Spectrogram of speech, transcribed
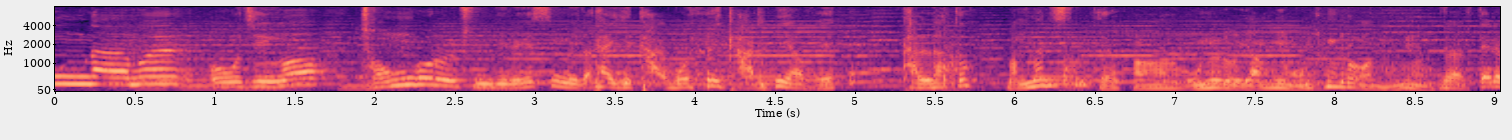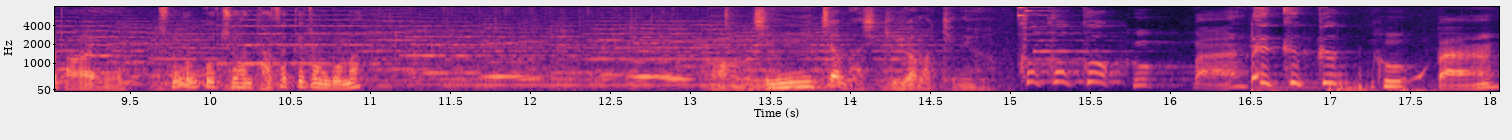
콩나물, 오징어, 전골을 준비를 했습니다. 야, 이게 다 모양이 다르냐 왜? 달라도 맛만 있으면 돼요. 아 오늘도 양념 엄청 들어갔는군요. 내가 때려 박아야 돼요. 청양고추 한 다섯 개 정도만. 아, 진짜 맛이 기가 막히네요. 쿡쿡쿡. 쿡빵 크크크. 쿡빵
